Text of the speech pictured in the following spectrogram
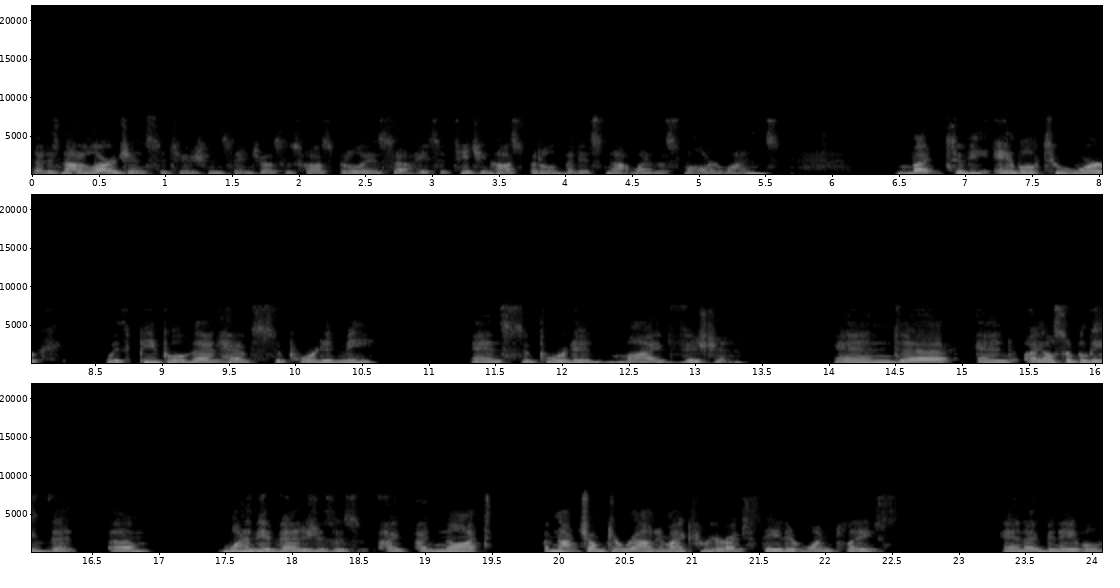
that is not a large institution. St joseph's hospital is uh, it's a teaching hospital but it's not one of the smaller ones. But to be able to work with people that have supported me and supported my vision. And uh, and I also believe that um, one of the advantages is I, I'm not I've not jumped around in my career. I've stayed at one place, and I've been able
